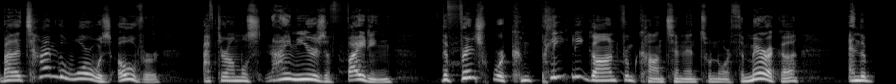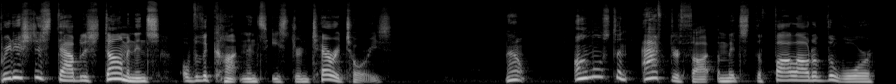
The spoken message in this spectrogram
By the time the war was over, after almost nine years of fighting, the French were completely gone from continental North America, and the British established dominance over the continent's eastern territories. Now, almost an afterthought amidst the fallout of the war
